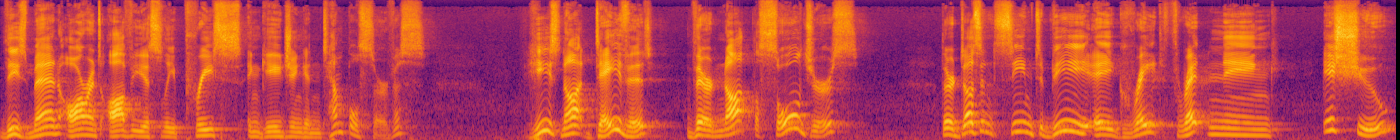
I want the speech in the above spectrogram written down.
These men aren't obviously priests engaging in temple service. He's not David. They're not the soldiers. There doesn't seem to be a great threatening issue.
